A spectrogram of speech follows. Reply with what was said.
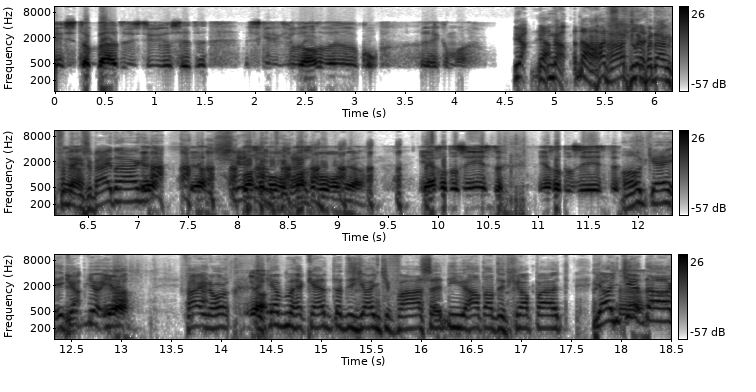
één stap buiten de studio zetten, schiet ik jullie allebei door de kop. Reken maar. Ja, Ja, nou, nou, hartstikke hartelijk leuk. bedankt voor Ja. deze bijdrage. Ja, ja. Wacht om, wacht om, ja. Jij gaat als eerste. Jij gaat als eerste. Oké, ik Ja. heb je... Ja. Ja. Fijn hoor. Ja. Ik heb hem herkend, dat is Jantje Vaassen. Die haalt altijd grap uit. Jantje, Ja. dag.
